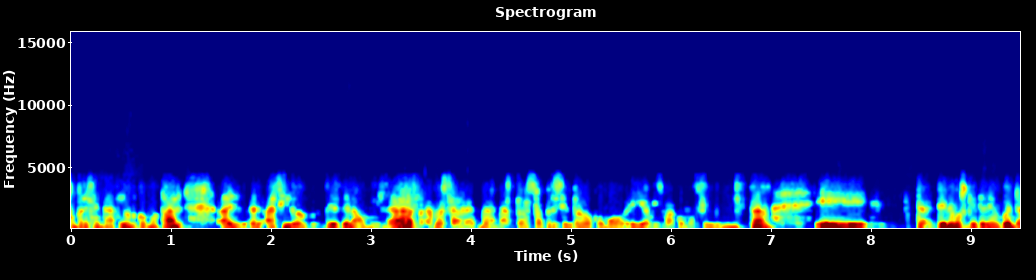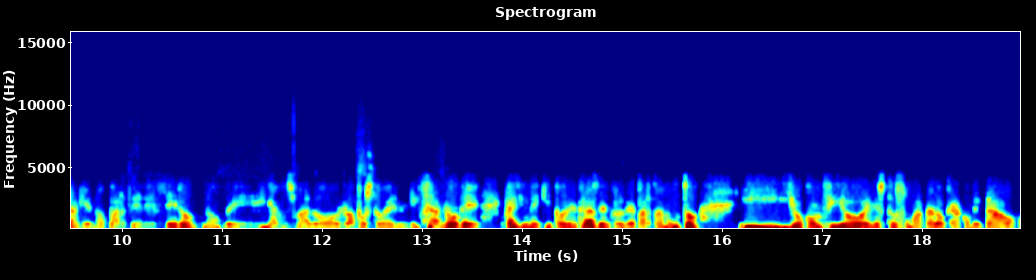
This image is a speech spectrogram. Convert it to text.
su presentación como tal ha, sido desde la humildad, además, además se ha presentado como ella misma como feminista. Eh, tenemos que tener en cuenta que no parte de cero, ¿no? Eh, ella misma lo, ha puesto en lista, ¿no? Que hay un equipo detrás dentro del departamento y yo confío en esto, sumarme a lo que ha comentado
